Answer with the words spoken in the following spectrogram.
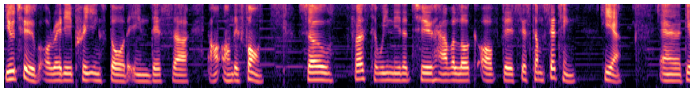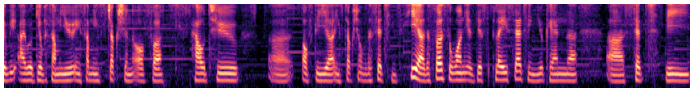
YouTube already pre-installed in this uh, on this phone. So first we needed to have a look of the system setting here and give I will give some you in some instruction of uh, how to uh, of the uh, instruction of the settings. Here the first one is display setting. You can uh, uh, set the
